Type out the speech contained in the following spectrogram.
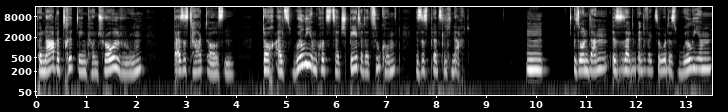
Bernard betritt den Control Room, da ist es Tag draußen. Doch als William kurze Zeit später dazukommt, ist es plötzlich Nacht. Mm, so, und dann ist es halt im Endeffekt so, dass William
